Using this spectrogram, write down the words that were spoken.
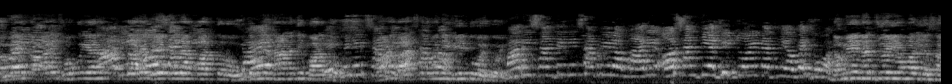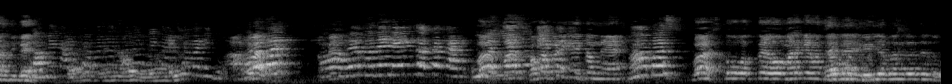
તમે તમારી નથી. છોકરી હારે મારી તારે બે કલાક વાત કરો. હું તમને ના નથી પાડતો એક મિનિટ પણ વાત કરવાની રીત હોય કોઈ. મારી શાંતિથી સાંભળી લો મારી અશાંતિ હજી જોઈ નથી. હવે જોવો તમે નથી જોઈ અમારી અશાંતિ બેન. તમે કાઢો. નીકળી જવાની જો. હા, બરાબર? તમે- હવે મને નહીં કરતા કાઢ. બસ બસ ખબર પડી ગઈ તમને. હા બસ. બસ તો વખતે હવે મારે કેવું નહીં, નહીં, વીડિયો બંધ કરી દેજો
